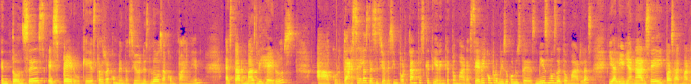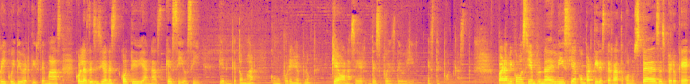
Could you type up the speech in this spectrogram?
Entonces, espero que estas recomendaciones los acompañen a estar más ligeros, a acordarse de las decisiones importantes que tienen que tomar, hacer el compromiso con ustedes mismos de tomarlas y alivianarse y pasar más rico y divertirse más con las decisiones cotidianas que sí o sí tienen que tomar, como por ejemplo, qué van a hacer después de oír este podcast. Para mí, como siempre, una delicia compartir este rato con ustedes. Espero que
